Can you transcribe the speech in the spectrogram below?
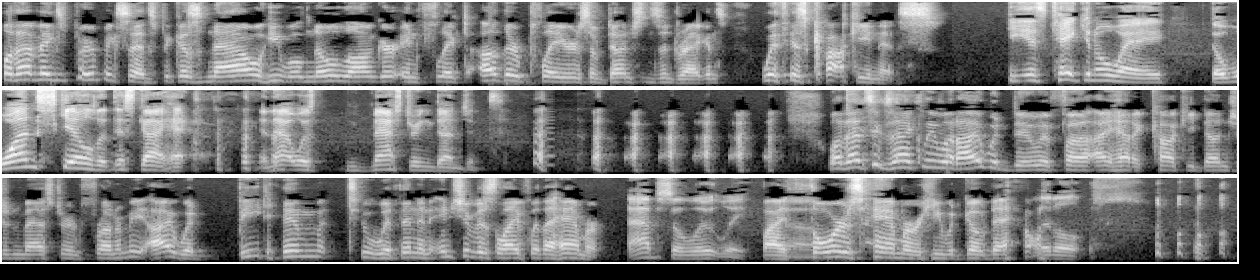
Well, that makes perfect sense because now he will no longer inflict other players of Dungeons and Dragons with his cockiness. He is taken away the one skill that this guy had, and that was mastering dungeons. well, that's exactly what I would do if uh, I had a cocky dungeon master in front of me. I would beat him to within an inch of his life with a hammer. Absolutely. By Um, Thor's hammer, he would go down. little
